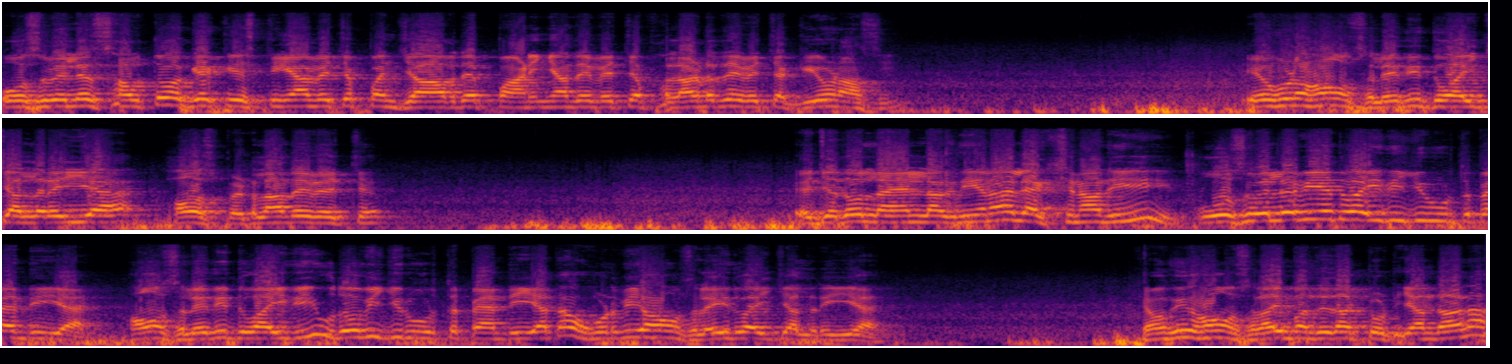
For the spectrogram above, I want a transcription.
ਉਸ ਵੇਲੇ ਸਭ ਤੋਂ ਅੱਗੇ ਕਿਸ਼ਤੀਆਂ ਵਿੱਚ ਪੰਜਾਬ ਦੇ ਪਾਣੀਆਂ ਦੇ ਵਿੱਚ, ਫਲੱਡ ਦੇ ਵਿੱਚ ਅੱਗੇ ਹੋਣਾ ਸੀ। ਇਹ ਹੁਣ ਹੌਸਲੇ ਦੀ ਦਵਾਈ ਚੱਲ ਰਹੀ ਹੈ, ਹਸਪੀਟਲਾਂ ਦੇ ਵਿੱਚ। ਇਹ ਜਦੋਂ ਲਾਈਨ ਲੱਗਦੀ ਹੈ ਨਾ ਇਲੈਕਸ਼ਨਾਂ ਦੀ, ਉਸ ਵੇਲੇ ਵੀ ਇਹ ਦਵਾਈ ਦੀ ਜ਼ਰੂਰਤ ਪੈਂਦੀ ਹੈ। ਹੌਸਲੇ ਦੀ ਦਵਾਈ ਦੀ ਉਦੋਂ ਵੀ ਜ਼ਰੂਰਤ ਪੈਂਦੀ ਹੈ, ਤਾਂ ਹੁਣ ਵੀ ਹੌਸਲੇ ਦੀ ਦਵਾਈ ਚੱਲ ਰਹੀ ਹੈ। ਕਿਉਂਕਿ ਹੌਸਲਾ ਹੀ ਬੰਦੇ ਦਾ ਟੁੱਟ ਜਾਂਦਾ ਨਾ,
